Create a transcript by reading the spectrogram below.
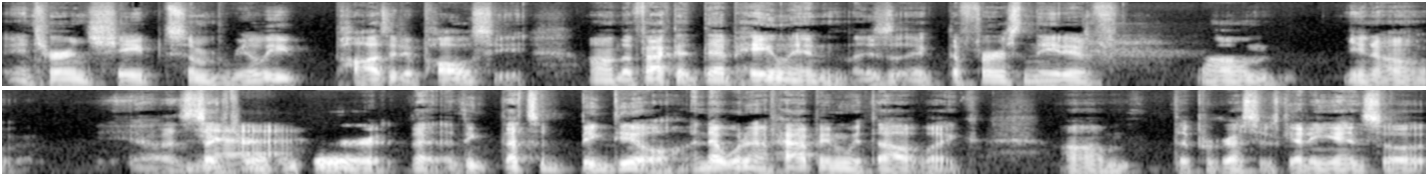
in turn shaped some really positive policy. Um, the fact that Deb Haaland is like the first Native, um, you know, uh, Secretary yeah. of Interior, that I think that's a big deal, and that wouldn't have happened without like um, the progressives getting in. So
